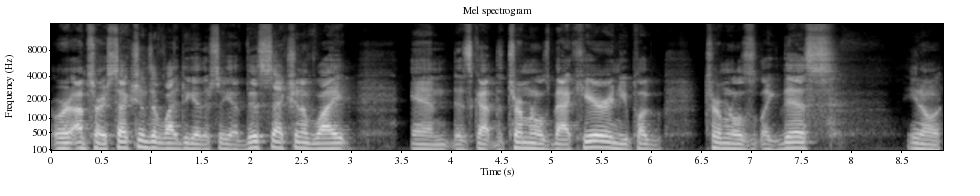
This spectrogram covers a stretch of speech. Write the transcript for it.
or I'm sorry, sections of light together. So you have this section of light and it's got the terminals back here and you plug terminals like this. You know,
